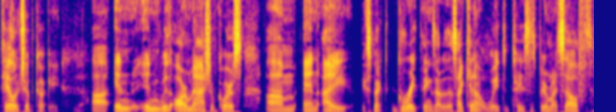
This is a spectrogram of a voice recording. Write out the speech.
Taylor chip cookie. Yeah. Uh, in in with our mash, of course, um, and I expect great things out of this. I cannot wait to taste this beer myself. So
